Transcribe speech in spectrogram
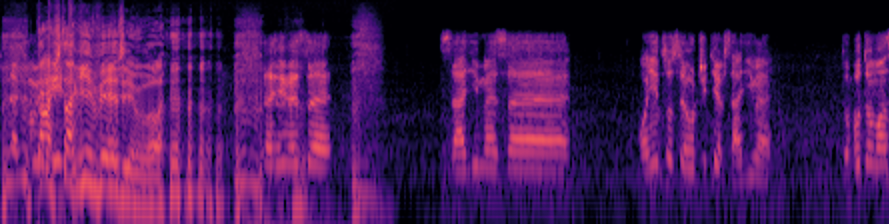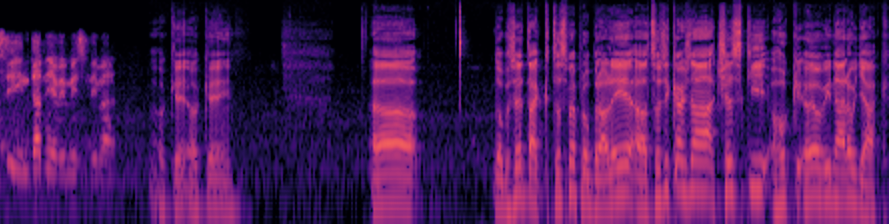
takový, tak jim věřím, vole. sadíme se, sadíme se, o něco se určitě vsadíme. To potom asi interně vymyslíme. ok, ok. Uh, dobře, tak to jsme probrali. Uh, co říkáš na český hokejový nároďák?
